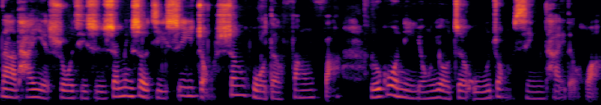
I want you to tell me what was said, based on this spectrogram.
那他也说，其实生命设计是一种生活的方法。如果你拥有这五种心态的话，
